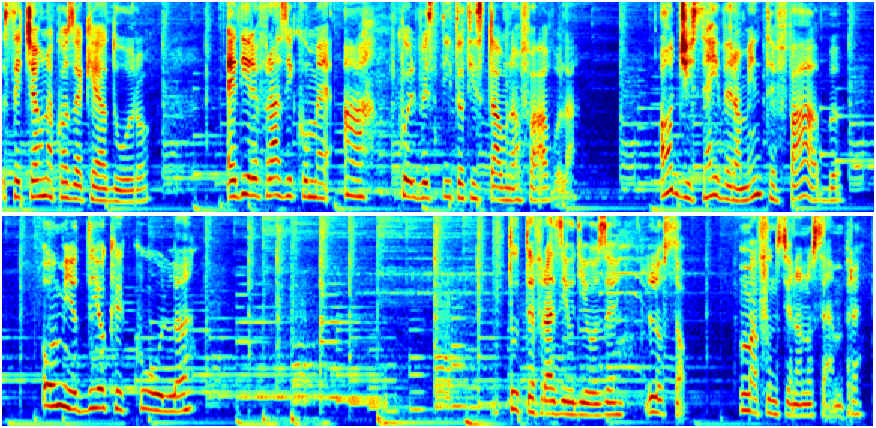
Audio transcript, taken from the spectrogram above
Se c'è una cosa che adoro, è dire frasi come Ah, quel vestito ti sta una favola. Oggi sei veramente fab. Oh mio Dio, che cool. Tutte frasi odiose, lo so, ma funzionano sempre.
